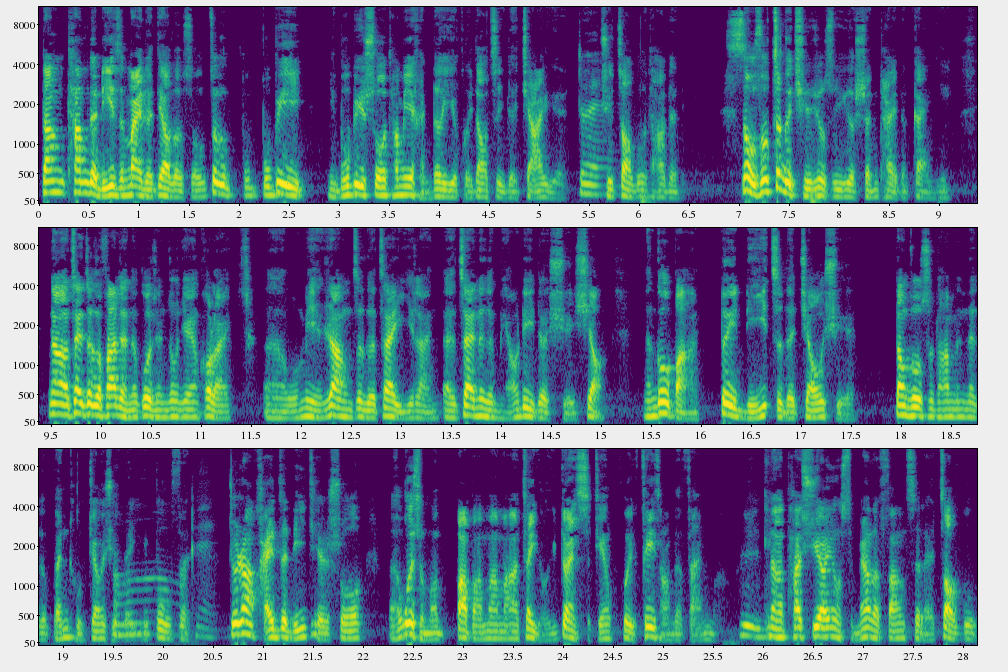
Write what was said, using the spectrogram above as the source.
当他们的梨子卖得掉的时候，这个不不必你不必说，他们也很乐意回到自己的家园对去照顾他的梨。那我说这个其实就是一个生态的概念。那在这个发展的过程中间，后来呃，我们也让这个在宜兰呃，在那个苗栗的学校，能够把对梨子的教学当做是他们那个本土教学的一部分。哦，OK 就让孩子理解说，呃，为什么爸爸妈妈在有一段时间会非常的繁忙，嗯那他需要用什么样的方式来照顾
